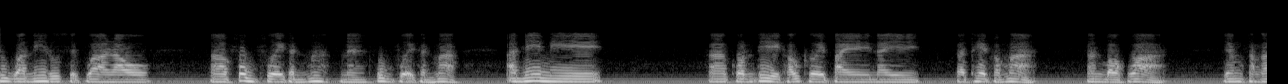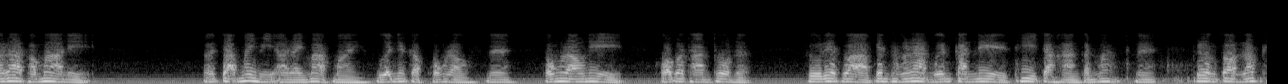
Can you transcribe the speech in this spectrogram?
ทุกวันนี้รู้สึกว่าเราฟุ่มเฟือยกันมากนะฟุ่มเฟือยกันมาก อันนี้มีคนที่เขาเคยไปในประเทศพม่าท่านบอกว่ายังสังฆราชพม่านี่จะไม่มีอะไรมากมาย เหมือนอย่างกับของเรานะของเรานี่ ขอประทานโทษนะ คือเรียกว่าเป็นสังฆราชเหมือนกันนี่ที่จะห่างกันมากนะเรื่องต้อนรับแข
